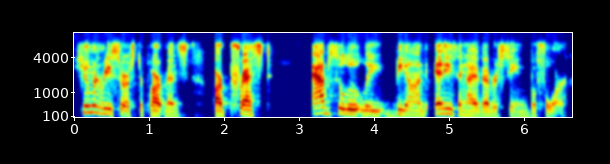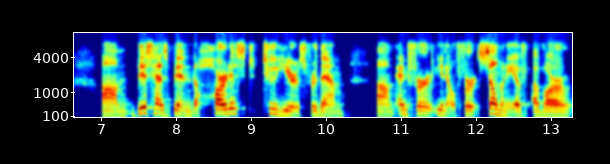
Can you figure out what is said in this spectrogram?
human resource departments are pressed absolutely beyond anything I have ever seen before. Um, this has been the hardest two years for them um, and for you know for so many of, of our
